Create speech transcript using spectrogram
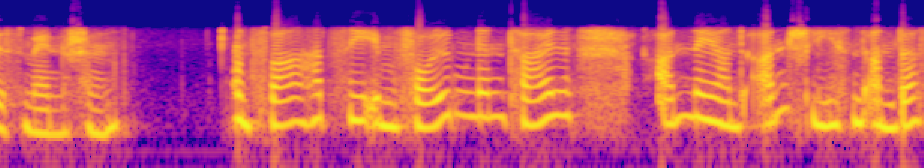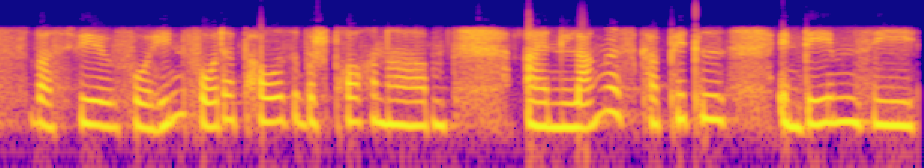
des Menschen. Und zwar hat sie im folgenden Teil annähernd anschließend an das, was wir vorhin vor der Pause besprochen haben, ein langes Kapitel, in dem sie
